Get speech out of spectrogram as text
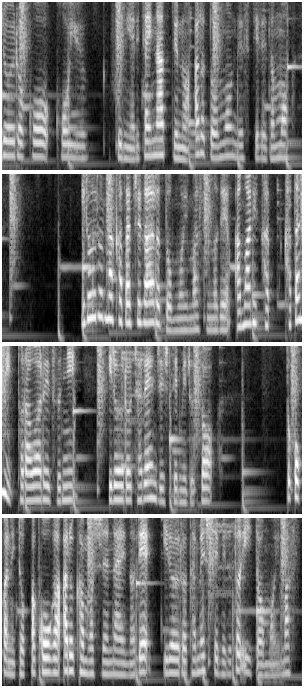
ろいろこうこういう風にやりたいなっていうのはあると思うんですけれどもいろいろな形があると思いますので、あまり型にとらわれずにいろいろチャレンジしてみると、どこかに突破口があるかもしれないので、いろいろ試してみるといいと思います。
